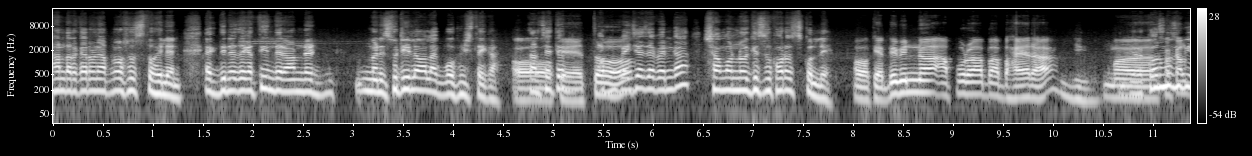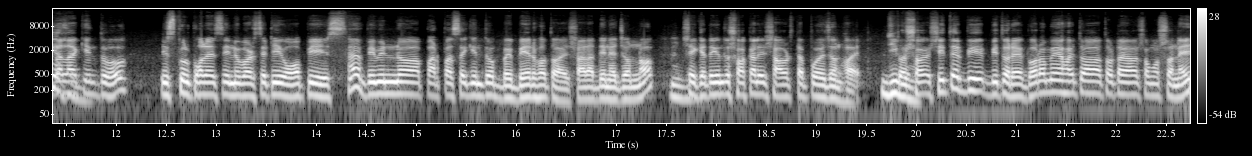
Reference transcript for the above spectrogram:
ঠান্ডার কারণে আপনি অসুস্থ হইলেন। একদিনের জায়গায় তিন দিন আপনার মানে ছুটি নেওয়া লাগবে অফিস থেকে। তার চাইতে তো- বেঁচে যাবেন গা সামান্য কিছু খরচ করলে। ওকে বিভিন্ন আপুরা বা ভাইয়েরা সকালবেলা কিন্তু স্কুল কলেজ ইউনিভার্সিটি অফিস হ্যাঁ বিভিন্ন পারপাসে কিন্তু বের হতে হয় সারা দিনের জন্য সেক্ষেত্রে কিন্তু সকালে শাওয়ারটা প্রয়োজন হয়। তো শীতের ভিতরে গরমে হয়তো অতটা সমস্যা নেই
